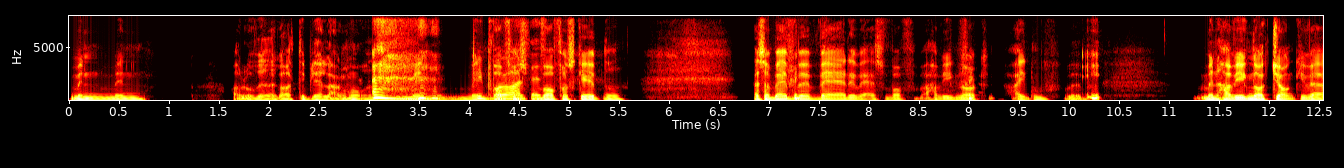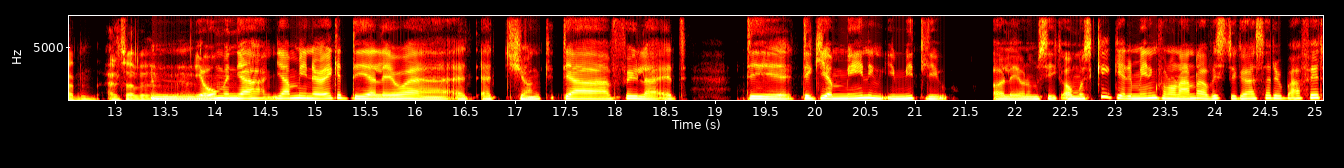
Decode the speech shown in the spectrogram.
Men, men, og nu ved jeg godt, det bliver langhåret, men, men hvorfor, hvorfor skabe noget? Altså, hvad, For... hvad, hvad er det? Altså, hvorfor har vi ikke nok... Ej, nu, men har vi ikke nok junk i verden? Altså, hvad, mm, jo, men jeg, jeg mener jo ikke, at det, jeg laver, er, er, er junk. Jeg føler, at det, det giver mening i mit liv at lave noget musik. Og måske giver det mening for nogle andre, og hvis det gør, så er det jo bare fedt.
